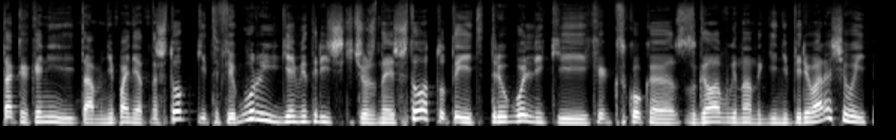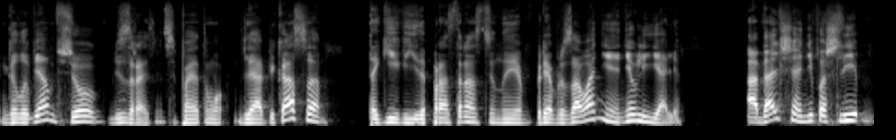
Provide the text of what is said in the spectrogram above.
так как они там непонятно что, какие-то фигуры геометрические, что знает что, тут и эти треугольники, как сколько с головы на ноги не переворачивай, голубям все без разницы. Поэтому для Пикассо такие какие-то пространственные преобразования не влияли. А дальше они пошли,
